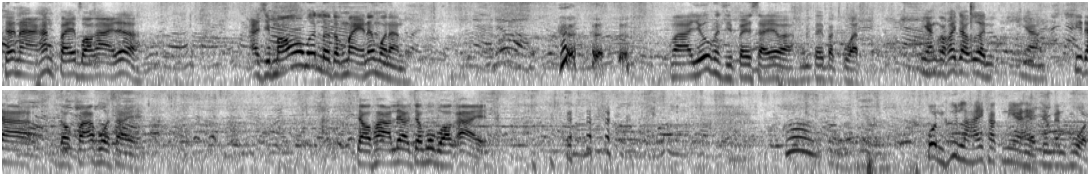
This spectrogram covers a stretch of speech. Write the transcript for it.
เจ้าหน้าขั้นไปบอกอ้ายเด้ออาจสิเมาเบิดเลยตรงใหม่นะหมื้อนั้นว่าอายุเพิ่นสิไปไสวะเพิ่นไปประกวดอิหยังก็เขาเจ้าเอิ้นอิหยังธิดาดอกฟ้าโพไซเจ้าพลาดแล้วเจ้าบ่บอกอ้ายคนคือหลายคักเนี่ยเนี่ยจะเป็นโพด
